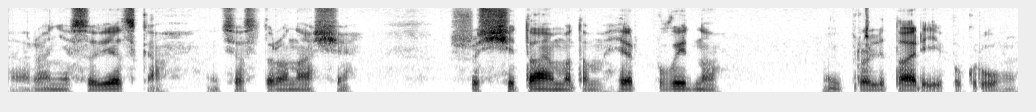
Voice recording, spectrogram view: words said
рання совєтська. Ця сторона ще щось читаємо, там герб видно. Ну і пролетарії по кругу.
